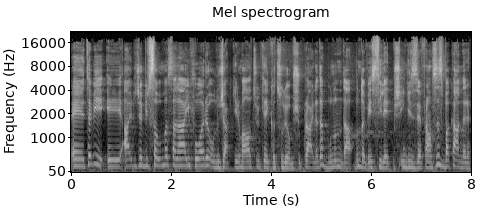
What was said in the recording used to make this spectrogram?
E, tabii e, ayrıca bir savunma sanayi fuarı olacak. 26 ülke katılıyormuş Ukrayna'da. Bunun da bunu da vesile etmiş İngiliz ve Fransız bakanları.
